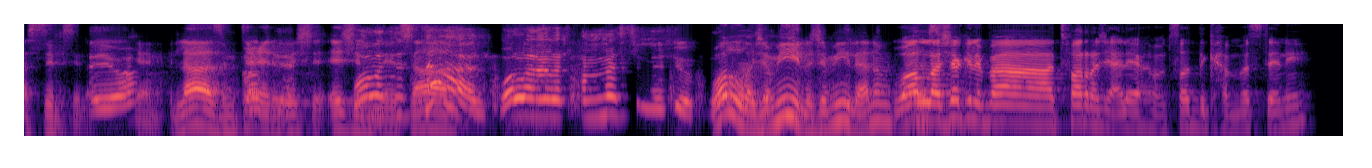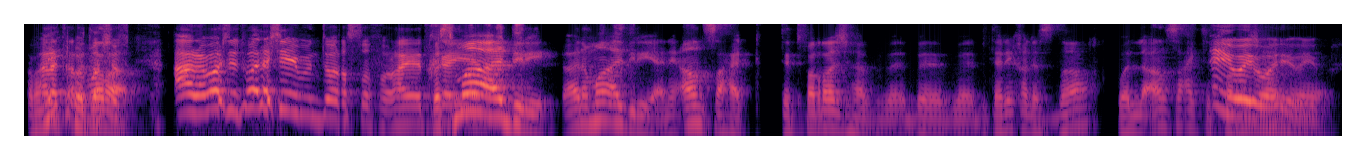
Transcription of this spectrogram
السلسلة. أيوه. يعني لازم تعرف أوكي. إيش إيش والله اللي صار. تستاهل. والله أنا تحمست اني أشوف. والله جميلة جميلة. أنا والله شكلي بتفرج عليهم. تصدق حمستني. أنا ترى ما. شفت أنا ما شفت ولا شيء من دور الصفر. بس تخيل. ما أدري أنا ما أدري. يعني أنصحك تتفرجها ب... ب... ب... بتاريخ الإصدار ولا أنصحك تتفرجها أيوة، ب- أيوة، أيوة.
